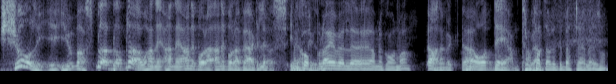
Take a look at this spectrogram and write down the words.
surely you must bla bla bla och han är, han är, han är, bara, han är bara värdelös i Men den Coppola filmen. är väl eh, amerikan va? Ja, han är, ja, det är han tror Han jag. fattar väl inte bättre heller. Så.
